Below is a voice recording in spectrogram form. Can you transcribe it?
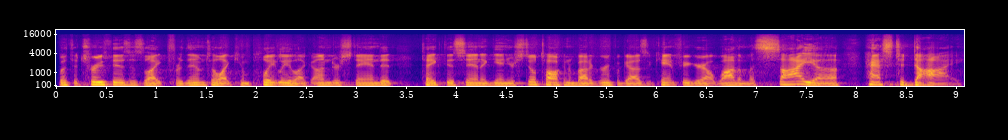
But the truth is, is like for them to like completely like understand it, take this in again, you're still talking about a group of guys that can't figure out why the Messiah has to die.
